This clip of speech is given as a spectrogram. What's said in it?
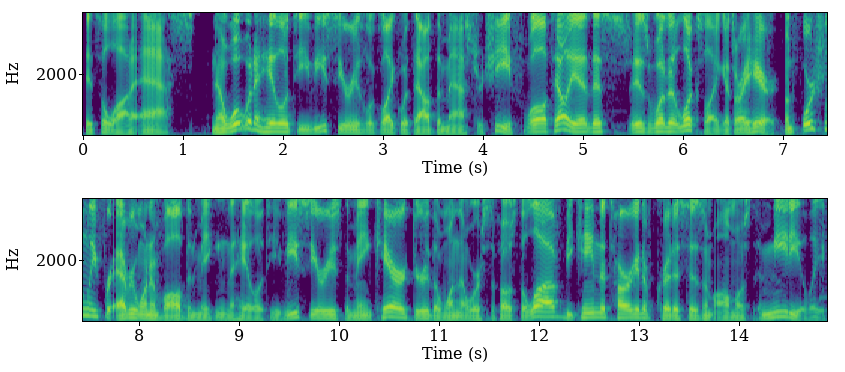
it's a lot of ass. Now, what would a Halo TV series look like without the Master Chief? Well, I'll tell you, this is what it looks like. It's right here. Unfortunately for everyone involved in making the Halo TV series, the main character, the one that we're supposed to love, became the target of criticism almost immediately,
